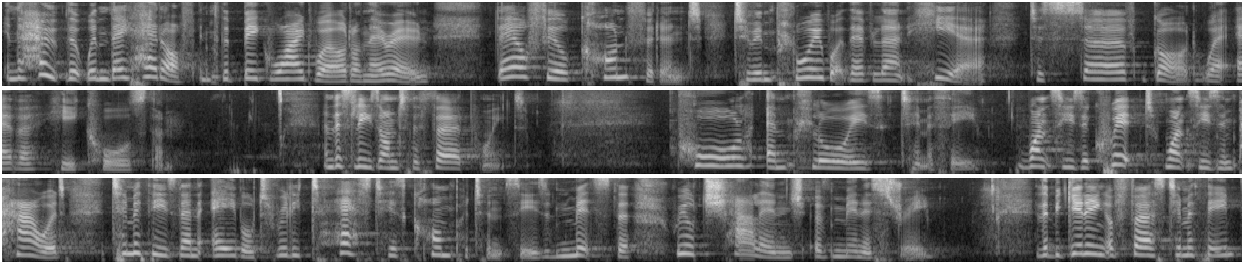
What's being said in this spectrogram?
in the hope that when they head off into the big wide world on their own, they'll feel confident to employ what they've learnt here to serve God wherever He calls them. And this leads on to the third point. Paul employs Timothy once he's equipped, once he's empowered, Timothy's then able to really test his competencies amidst the real challenge of ministry. At the beginning of 1 Timothy,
